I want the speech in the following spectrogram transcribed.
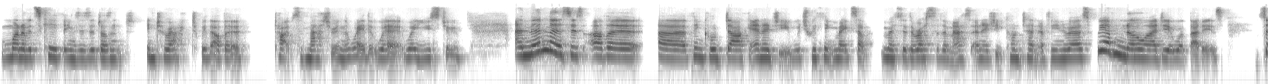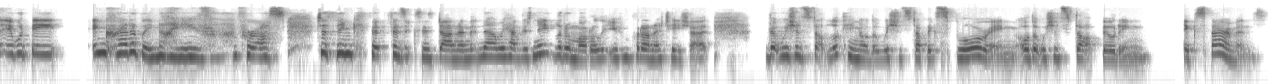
one of its key things is it doesn't interact with other types of matter in the way that we're, we're used to. And then there's this other uh, thing called dark energy, which we think makes up most of the rest of the mass energy content of the universe. We have no idea what that is. So it would be incredibly naive for us to think that physics is done and that now we have this neat little model that you can put on a t-shirt that we should stop looking or that we should stop exploring or that we should stop building experiments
